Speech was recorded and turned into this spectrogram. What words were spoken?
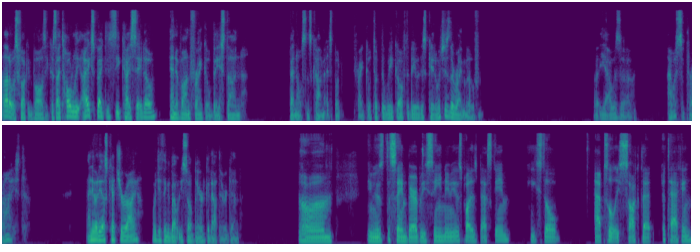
I thought it was fucking ballsy because I totally I expected to see Caicedo and Ivan Franco based on Ben Olsen's comments, but Franco took the week off to be with his kid, which is the right move. But yeah, I was uh I was surprised. Anybody else catch your eye? What'd you think about when you saw Baird get out there again? Um, he was the same Baird we've seen. I mean, this is probably his best game. He still absolutely sucked at attacking,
